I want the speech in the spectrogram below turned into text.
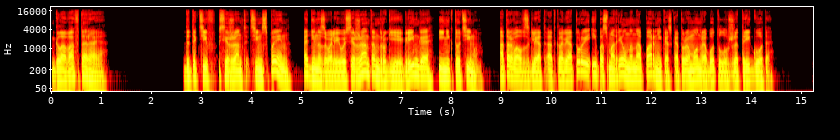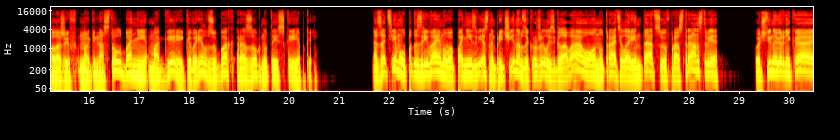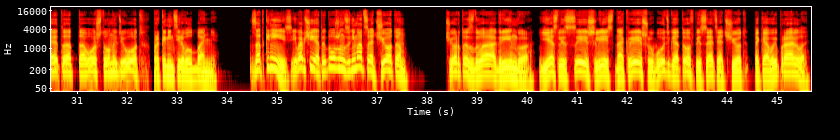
Глава вторая. Детектив-сержант Тим Спейн, одни называли его сержантом, другие — Гринго и никто Тимом, оторвал взгляд от клавиатуры и посмотрел на напарника, с которым он работал уже три года. Положив ноги на стол, Банни МакГерри ковырял в зубах разогнутой скрепкой. Затем у подозреваемого по неизвестным причинам закружилась голова, он утратил ориентацию в пространстве — «Почти наверняка это от того, что он идиот», — прокомментировал Банни. «Заткнись, и вообще, ты должен заниматься отчетом». «Черта с два, Гринго. Если ссышь лезть на крышу, будь готов писать отчет. Таковы правила».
